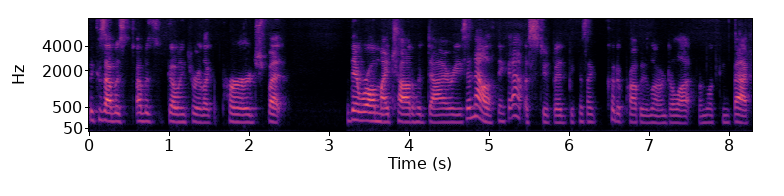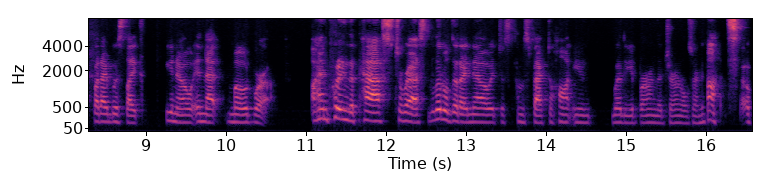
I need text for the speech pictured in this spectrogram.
because I was I was going through like a purge, but they were all my childhood diaries. And now I think that was stupid because I could have probably learned a lot from looking back. But I was like, you know, in that mode where I'm putting the past to rest. Little did I know it just comes back to haunt you whether you burn the journals or not. So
